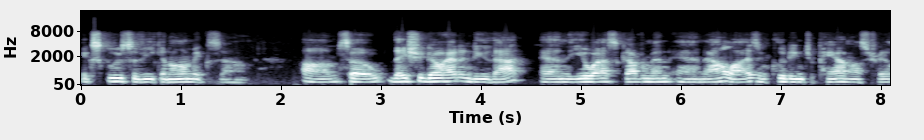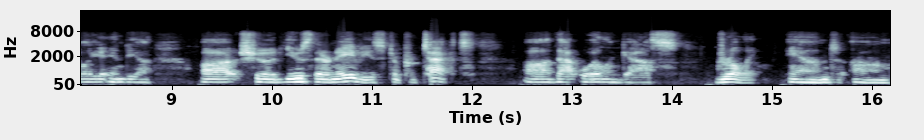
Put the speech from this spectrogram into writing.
exclusive economic zone. Um, so they should go ahead and do that, and the U.S. government and allies, including Japan, Australia, India, uh, should use their navies to protect uh, that oil and gas drilling. And um,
